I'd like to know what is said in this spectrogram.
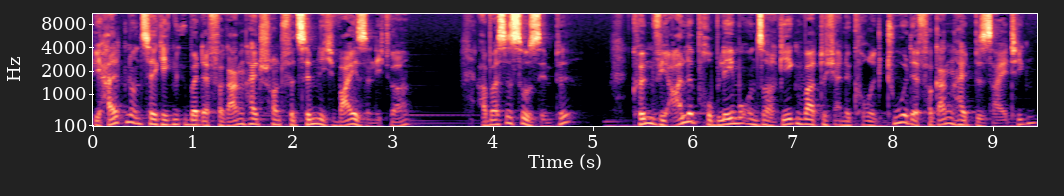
Wir halten uns ja gegenüber der Vergangenheit schon für ziemlich weise, nicht wahr? Aber es ist so simpel? Können wir alle Probleme unserer Gegenwart durch eine Korrektur der Vergangenheit beseitigen?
